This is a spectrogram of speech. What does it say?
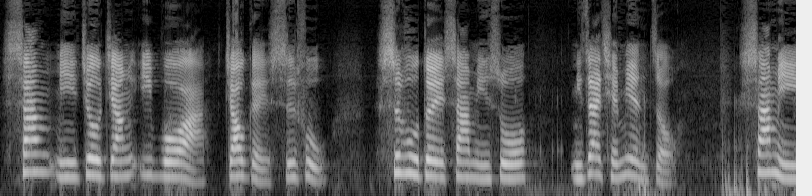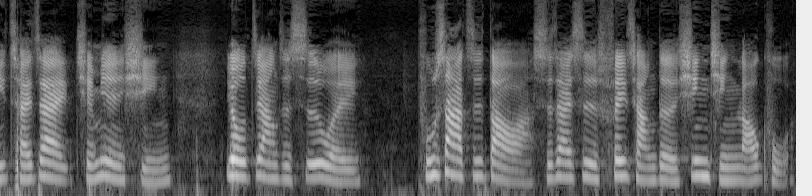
沙弥就将衣钵啊。交给师傅，师傅对沙弥说：“你在前面走。”沙弥才在前面行，又这样子思维：菩萨之道啊，实在是非常的辛勤劳苦啊。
